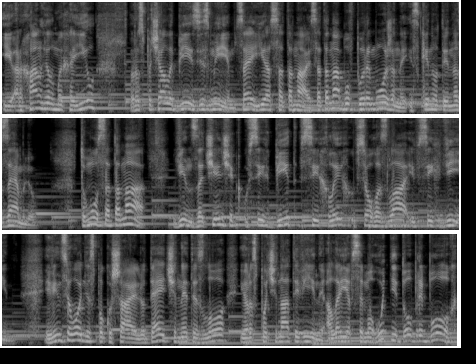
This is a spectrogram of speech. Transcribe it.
І архангел Михаїл розпочали бій зі Змієм. Це є сатана. І сатана був переможений і скинутий на землю. Тому сатана він зачинщик усіх бід, всіх лих, всього зла і всіх війн. І він сьогодні спокушає людей чинити зло і розпочинати війни. Але є всемогутній добрий Бог,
